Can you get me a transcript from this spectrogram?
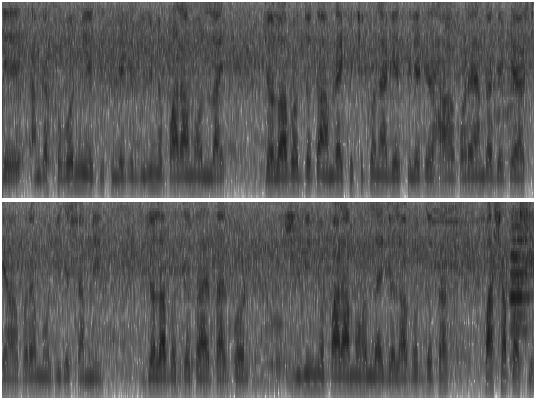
যে আমরা খবর নিয়েছি সিলেটের বিভিন্ন পাড়া মহল্লায় জলাবদ্ধতা। আমরা কিছুক্ষণ আগে সিলেটের হাওয়াপাড়ায় আমরা দেখে আসছি, হাওয়াপাড়া মসজিদের সামনে জলাবদ্ধতা, তারপর বিভিন্ন পাড়া মহল্লায় জলাবদ্ধতা। পাশাপাশি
